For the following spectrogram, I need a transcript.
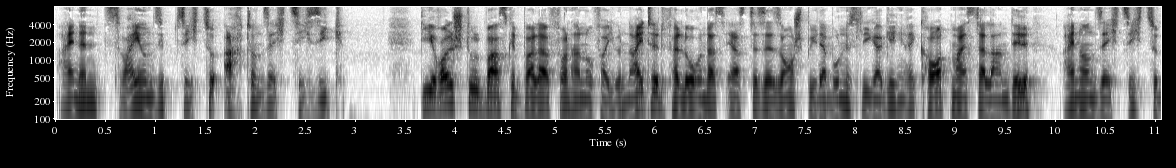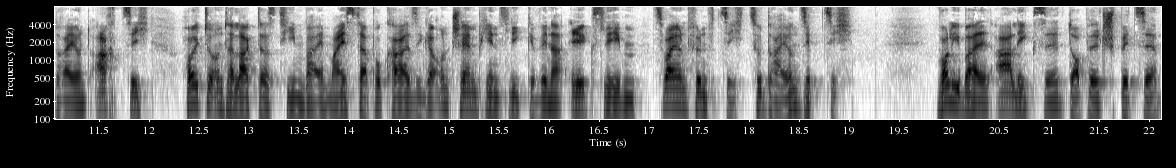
einen 72 zu 68 Sieg. Die Rollstuhlbasketballer von Hannover United verloren das erste Saisonspiel der Bundesliga gegen Rekordmeister Landil 61 zu 83. Heute unterlag das Team bei Meisterpokalsieger und Champions League Gewinner Elksleben 52 zu 73. Volleyball Alexe Doppelspitze.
